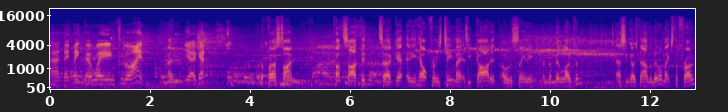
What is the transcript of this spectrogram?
And they make their way to the line. And Yet again, for the first time, Kotsar didn't uh, get any help from his teammate as he guarded Olaseni in the middle open. Hesson goes down the middle, makes the throw.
